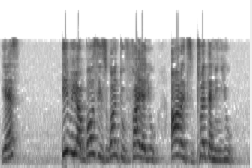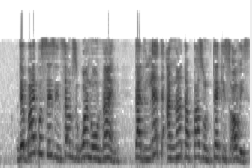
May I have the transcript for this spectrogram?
Yes? If your boss is going to fire you or it's threatening you, the Bible says in Psalms 109 that let another person take his office.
